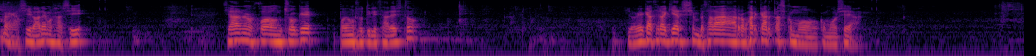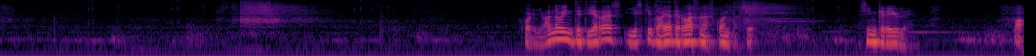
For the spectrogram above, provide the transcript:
Venga, sí, lo haremos así. Si ahora nos juega un choque, podemos utilizar esto. Lo que hay que hacer aquí es empezar a robar cartas como, como sea. Joder, llevando 20 tierras y es que todavía te robas unas cuantas, eh. Es increíble. Wow,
